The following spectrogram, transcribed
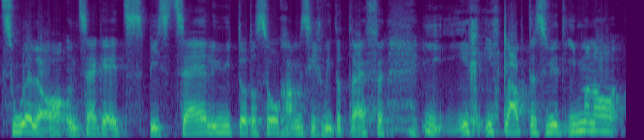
zulassen und sagen, jetzt bis zehn Leute oder so kann man sich wieder treffen. Ich, ich, ich glaube, das wird immer noch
